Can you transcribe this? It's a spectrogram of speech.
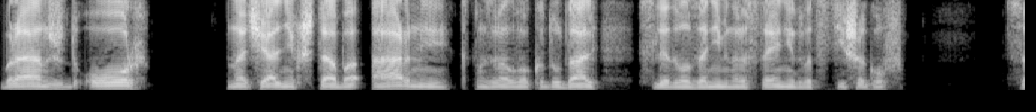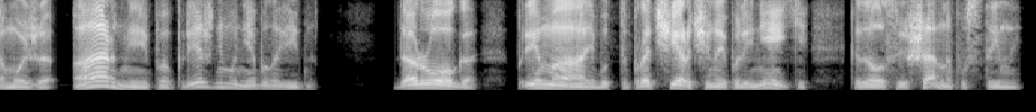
Бранжд-Ор, начальник штаба армии, как называл его Кадудаль, следовал за ними на расстоянии двадцати шагов. Самой же армии по-прежнему не было видно. Дорога, прямая, будто прочерченная по линейке, казалась совершенно пустынной.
